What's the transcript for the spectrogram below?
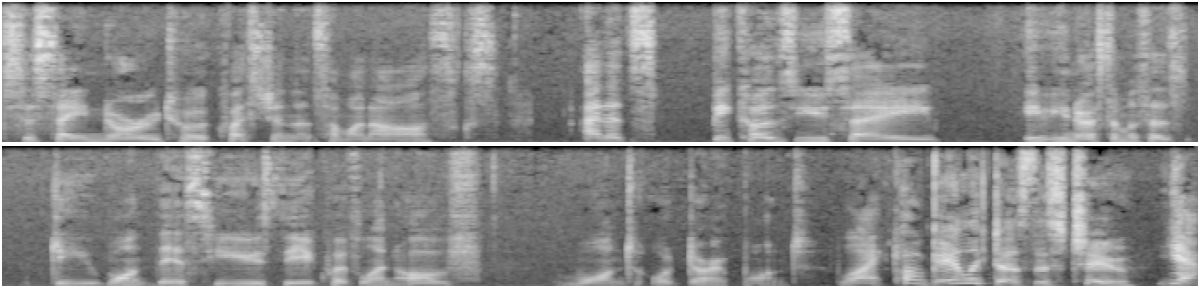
to say no to a question that someone asks. And it's because you say, you know, if someone says, "Do you want this?" You use the equivalent of want or don't want. Like Oh, Gaelic does this too. yeah.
